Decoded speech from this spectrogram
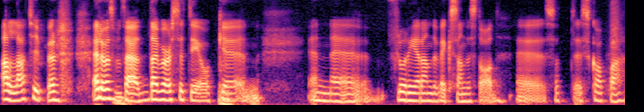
alla typer, eller vad ska man säga, diversity och mm. en, en eh, florerande växande stad. Eh, så att skapa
